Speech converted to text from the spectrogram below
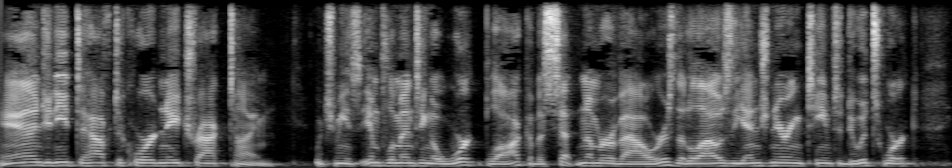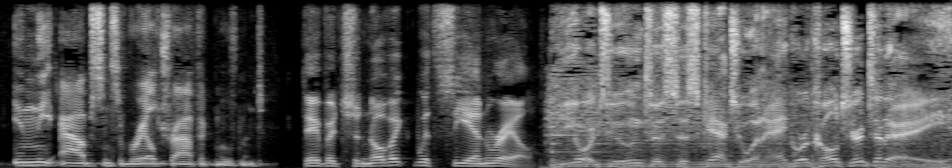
And you need to have to coordinate track time, which means implementing a work block of a set number of hours that allows the engineering team to do its work in the absence of rail traffic movement. David Przednowek with CN Rail. You're tuned to Saskatchewan Agriculture Today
